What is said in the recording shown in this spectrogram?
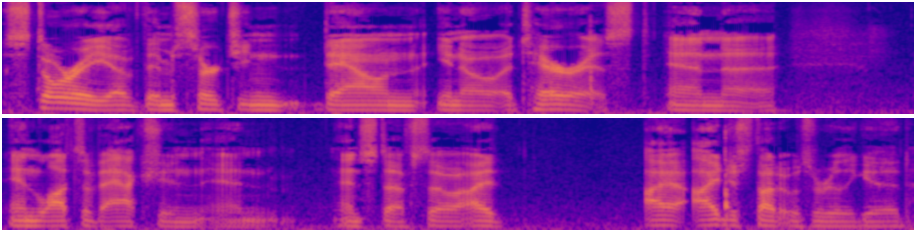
story of them searching down you know a terrorist and uh, and lots of action and and stuff. So I I I just thought it was really good.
